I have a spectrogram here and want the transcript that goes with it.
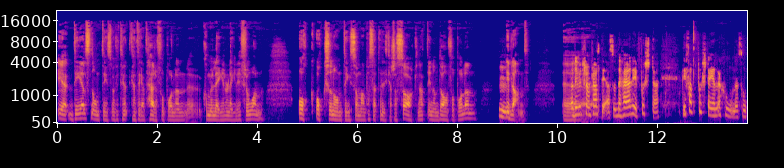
är dels någonting som jag kan, kan tänka att herrfotbollen eh, kommer längre och längre ifrån. Och också någonting som man på sätt och vis kanske har saknat inom damfotbollen mm. ibland. Ja, det är väl framförallt det. Alltså det här är första, det är första generationen som,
